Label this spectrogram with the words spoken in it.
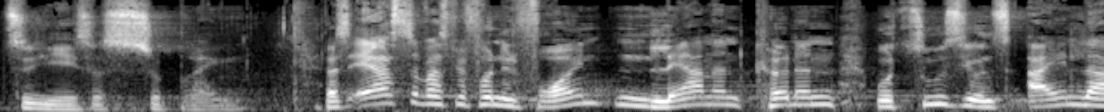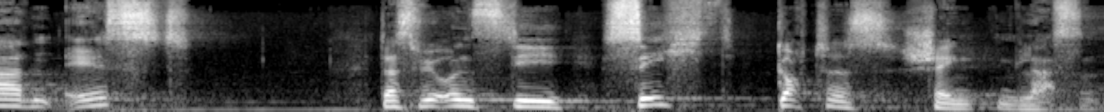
zu Jesus zu bringen. Das Erste, was wir von den Freunden lernen können, wozu sie uns einladen, ist, dass wir uns die Sicht Gottes schenken lassen.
